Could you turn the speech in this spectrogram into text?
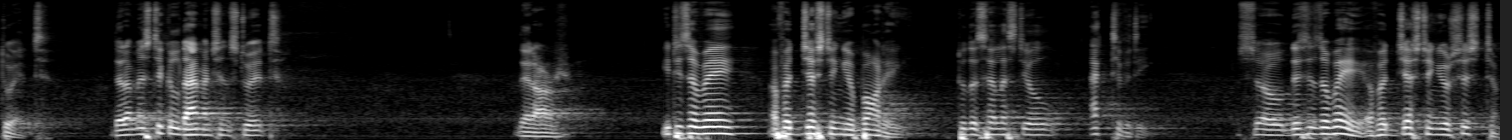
to it. There are mystical dimensions to it. There are… It is a way of adjusting your body to the celestial activity. So, this is a way of adjusting your system,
